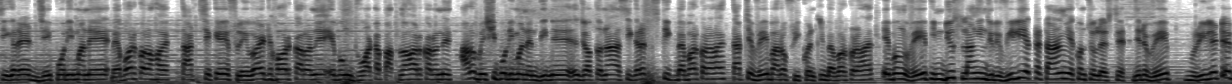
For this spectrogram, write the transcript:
সিগারেট যে পরিমাণে ব্যবহার করা হয়, তার থেকে ফ্লেভার্ড হওয়ার কারণে এবং ধোঁয়াটা পাতলা হওয়ার কারণে আরও বেশি পরিমাণে দিনে যত না সিগারেট স্টিক ব্যবহার করা হয়, তার চেয়ে ভেপ আরও ফ্রিকোয়েন্টলি ব্যবহার করা হয় এবং ভেপ ইন্ডিউস লাং ইঞ্জুরি ভিলি একটা টার্মই এখন চলে এসেছে, যেটা ভেপ রিলেটেড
